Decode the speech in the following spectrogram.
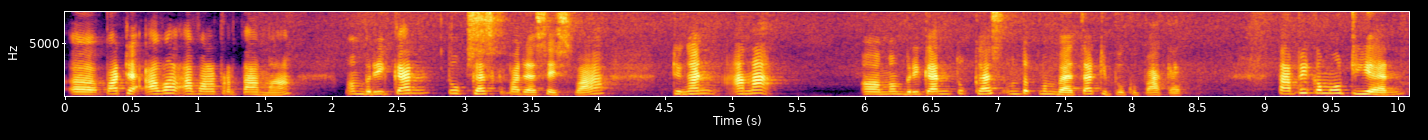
e, pada awal-awal pertama memberikan tugas kepada siswa dengan anak e, memberikan tugas untuk membaca di buku paket. Tapi kemudian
